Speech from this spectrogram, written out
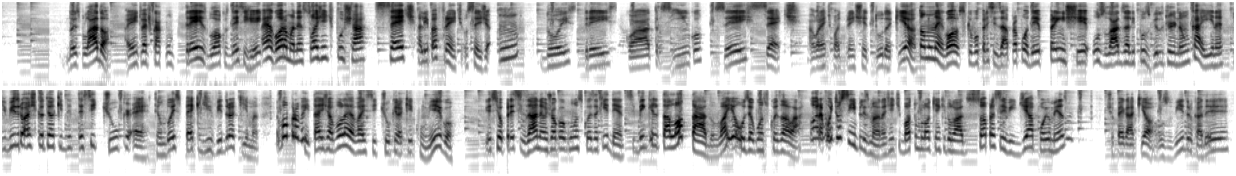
dois pro lado, ó. Aí a gente vai ficar com três blocos desse jeito. Aí agora, mano, é só a gente puxar sete ali pra frente. Ou seja, um, dois, três, quatro, cinco, seis, sete. Agora a gente pode preencher tudo aqui, ó. Então, um negócio que eu vou precisar pra poder preencher os lados ali pros villagers não cair, né? E vidro eu acho que eu tenho aqui dentro desse chuker. É, tem dois packs de vidro aqui, mano. Eu vou aproveitar e já vou levar esse chuker aqui comigo. E se eu precisar, né, eu jogo algumas coisas aqui dentro. Se bem que ele tá lotado, vai eu use algumas coisas lá. Agora é muito simples, mano. A gente bota um bloquinho aqui do lado só pra servir de apoio mesmo. Deixa eu pegar aqui, ó, os vidros, cadê?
